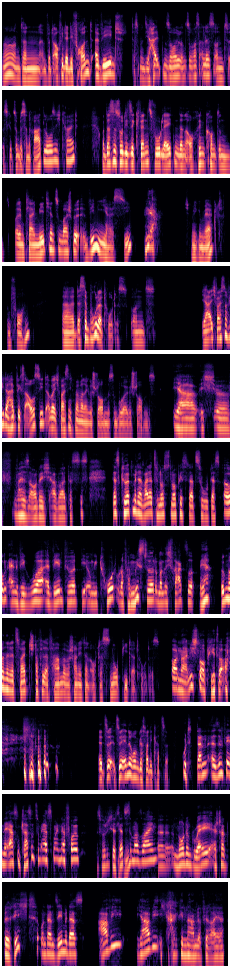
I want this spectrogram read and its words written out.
Ne, und dann wird auch wieder die Front erwähnt, dass man sie halten soll und sowas alles. Und es gibt so ein bisschen Ratlosigkeit. Und das ist so die Sequenz, wo Leighton dann auch hinkommt und bei dem kleinen Mädchen zum Beispiel, Winnie heißt sie, Ja. Ich mir gemerkt von vorhin, äh, dass der Bruder tot ist. Und ja, ich weiß noch, wie der halbwegs aussieht, aber ich weiß nicht mehr, wann er gestorben ist und wo er gestorben ist. Ja, ich äh, weiß es auch nicht, aber das ist, das gehört mittlerweile zu No Snowpiercer dazu, dass irgendeine Figur erwähnt wird, die irgendwie tot oder vermisst wird und man sich fragt so, wer? Irgendwann in der zweiten Staffel erfahren wir wahrscheinlich dann auch, dass Snowpeter tot ist. Oh nein, nicht Snowpiercer. Äh, zur, zur Erinnerung, das war die Katze. Gut, dann äh, sind wir in der ersten Klasse zum ersten Mal in der Folge. Das wird nicht das Mhm. letzte Mal sein. Äh, Nolan Gray erstattet Bericht und dann sehen wir, dass Avi, Yavi, ich kriege den Namen nicht auf die Reihe.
